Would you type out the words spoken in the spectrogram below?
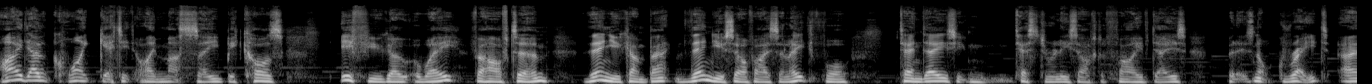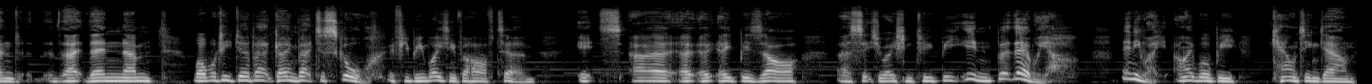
I don't quite get it, I must say, because if you go away for half term, then you come back, then you self isolate for 10 days. You can test to release after five days but it's not great. And that, then, um, well, what do you do about going back to school? If you've been waiting for half term, it's uh, a, a, bizarre uh, situation to be in. But there we are. Anyway, I will be counting down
